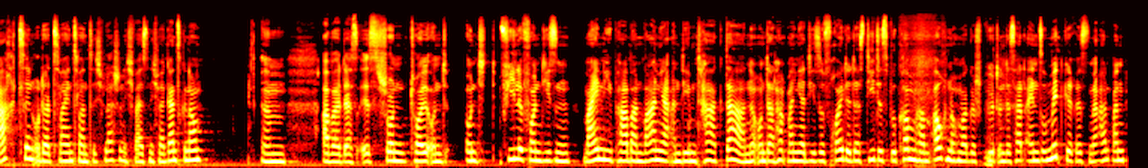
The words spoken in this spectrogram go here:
18 oder 22 Flaschen, ich weiß nicht mehr ganz genau. Ähm, aber das ist schon toll und und viele von diesen Weinliebhabern waren ja an dem Tag da. Ne? Und dann hat man ja diese Freude, dass die das bekommen haben, auch nochmal gespürt. Und das hat einen so mitgerissen. Da hat man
